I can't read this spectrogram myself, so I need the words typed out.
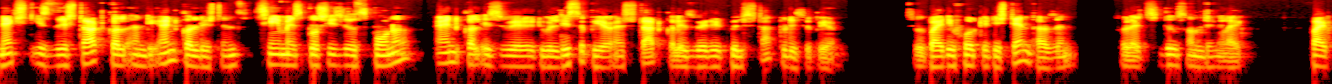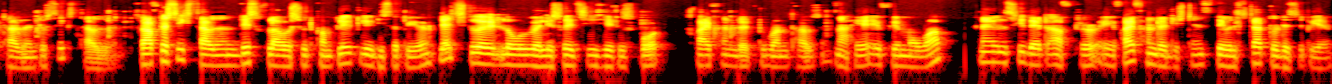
Next is the start cull and the end cull distance same as procedural spawner. End cull is where it will disappear and start cull is where it will start to disappear. So by default it is 10,000 so let's do something like 5000 to 6000 so after 6000 this flower should completely disappear. Let's do a lower value so it's easier to spot 500 to 1000 now here if we move up now you'll see that after a 500 distance they will start to disappear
